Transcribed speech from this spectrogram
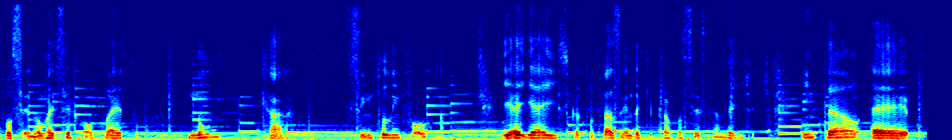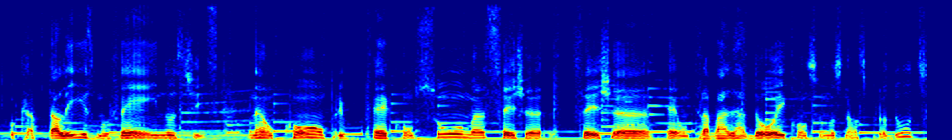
você não vai ser completo nunca. Sinto lhe informar. E aí é isso que eu estou trazendo aqui para vocês também, gente. Então, é, o capitalismo vem e nos diz: não, compre, é, consuma, seja, seja é, um trabalhador e consuma os nossos produtos,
